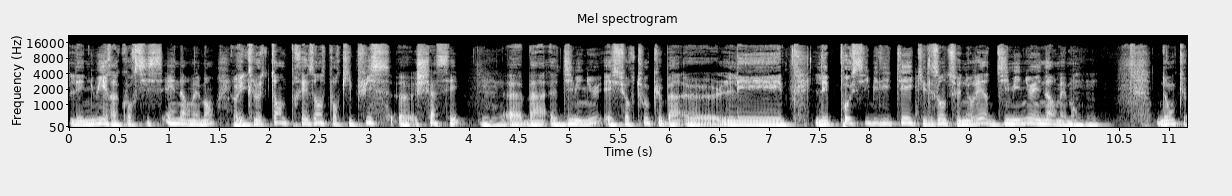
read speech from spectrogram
les nuits raccourcissent énormément et que le temps de présence pour qu'ils puissent euh, chasser mhm. euh, ben, diminue et surtout que ben, euh, les, les possibilités qu'ils ont de se nourrir diminuent énormément. Mhm. Donc,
